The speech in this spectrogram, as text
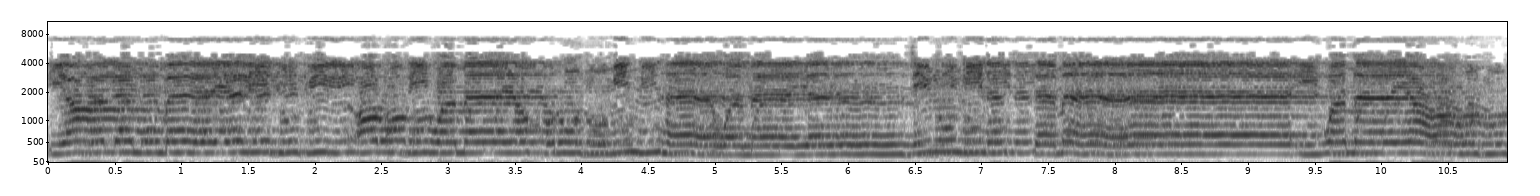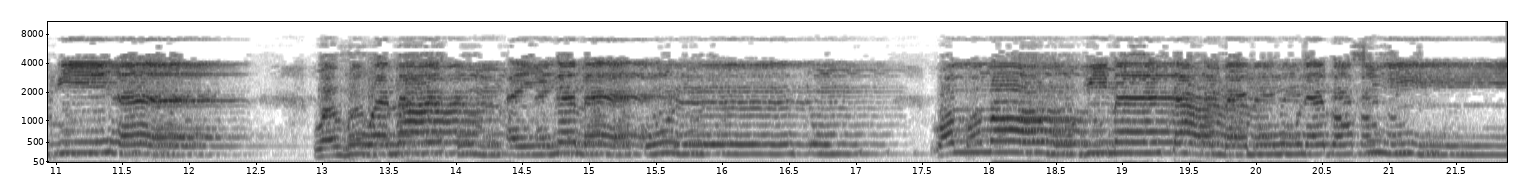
يعلم ما يلد في الأرض وما يخرج منها وما ينزل من السماء وما يعرج فيها وهو معكم أينما كنتم. والله بما تعملون بصير.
